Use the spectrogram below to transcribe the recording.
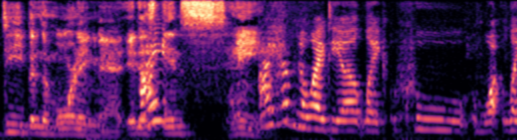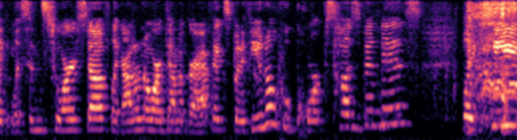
deep in the morning, man. It is I- insane. I have no idea like who what like listens to our stuff. Like I don't know our demographics, but if you know who Corpse Husband is, like he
